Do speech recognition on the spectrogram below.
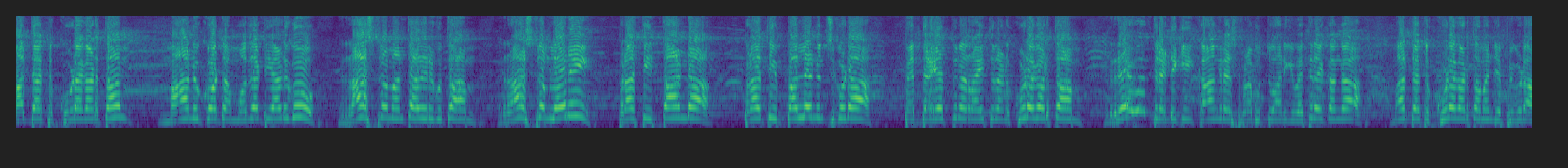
మద్దతు కూడగడతాం మానుకోట మొదటి అడుగు రాష్ట్రం అంతా తిరుగుతాం. రాష్ట్రంలోని ప్రతి తాండ ప్రతి పల్లె నుంచి కూడా పెద్ద ఎత్తున రైతులను కూడగడతాం. రేవంత్ రెడ్డికి కాంగ్రెస్ ప్రభుత్వానికి వ్యతిరేకంగా మద్దతు కూడగడతామని చెప్పి కూడా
